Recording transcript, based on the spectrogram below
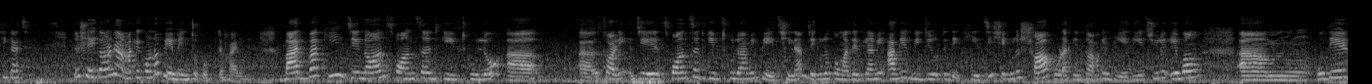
ঠিক আছে? তো সেই কারণে আমাকে কোনো পেমেন্টও করতে হয়নি। বাদ বাকি যে নন স্পন্সার্ড গিফটগুলো সরি যে স্পন্সার্ড গিফটগুলো আমি পেয়েছিলাম, যেগুলো তোমাদেরকে আমি আগের ভিডিওতে দেখিয়েছি, সেগুলো সব ওরা কিন্তু আমাকে দিয়ে দিয়েছিল এবং ওদের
